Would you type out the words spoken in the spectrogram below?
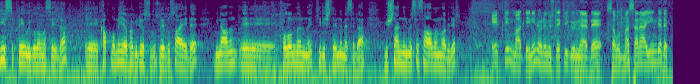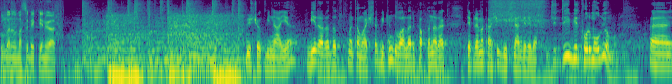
bir sprey uygulamasıyla e, kaplamayı yapabiliyorsunuz ve bu sayede binanın e, kolonlarını, kirişlerini mesela güçlendirmesi sağlanılabilir. Etkin maddenin önümüzdeki günlerde savunma sanayinde de kullanılması bekleniyor. Birçok binayı bir arada tutmak amaçlı bütün duvarları kaplanarak depreme karşı güçlendirilir. Ciddi bir koruma oluyor mu? Ee,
